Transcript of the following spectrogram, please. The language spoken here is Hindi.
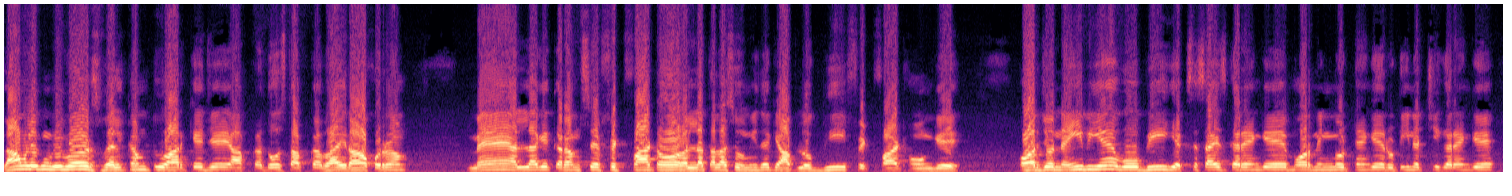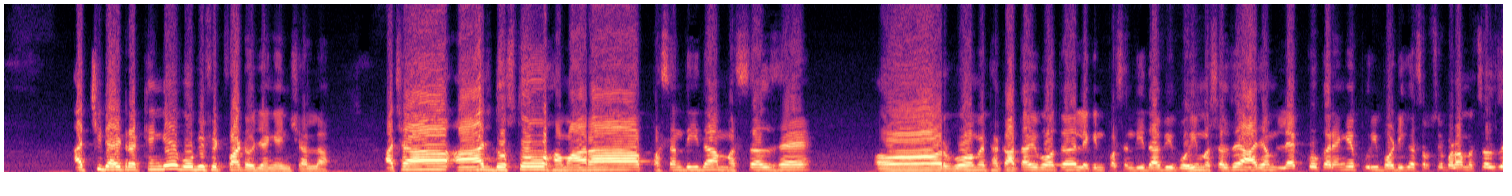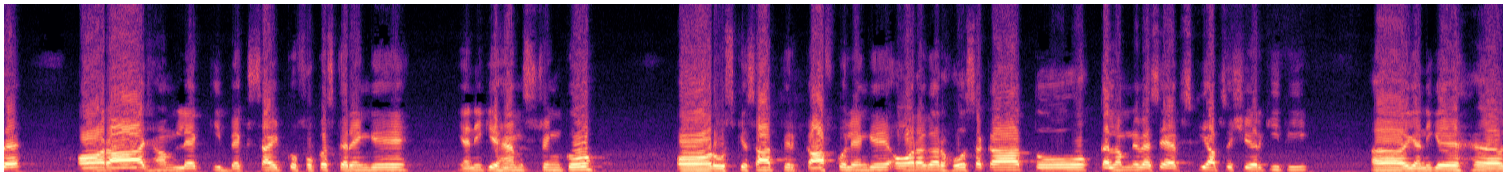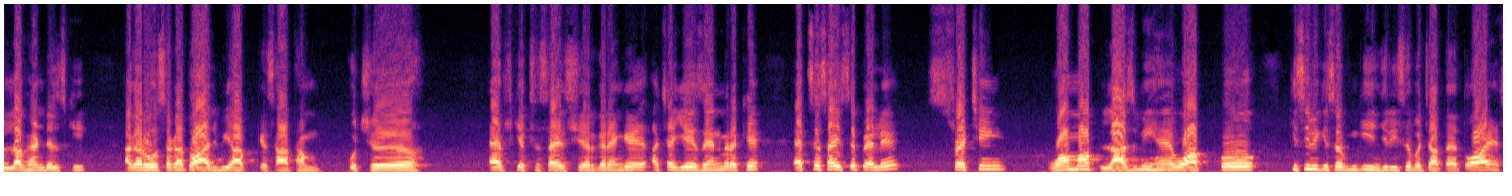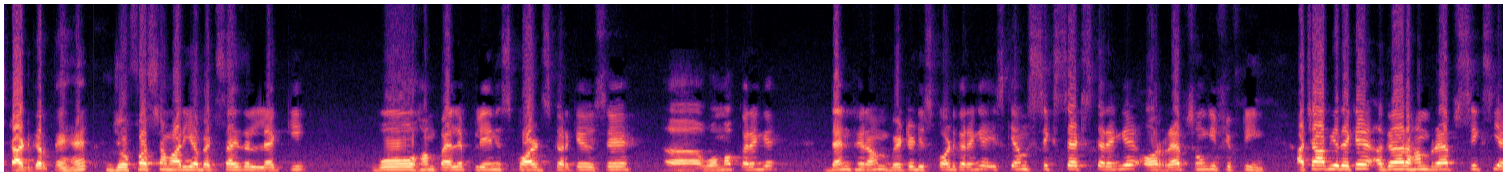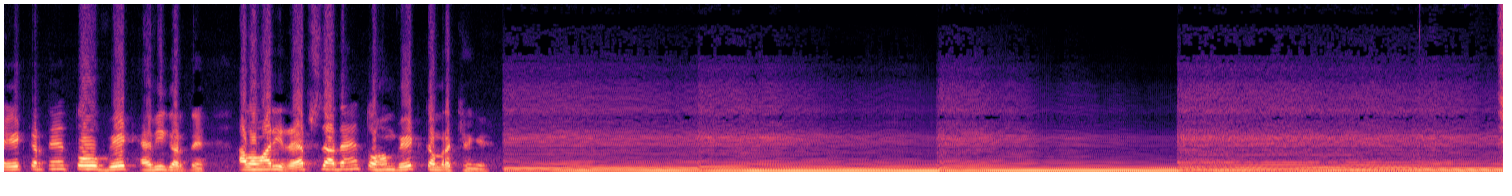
Allam viewers welcome to R K J आपका दोस्त, आपका भाई राव खुर्रम। मैं अल्लाह के करम से फिट फाट और अल्लाह ताला से उम्मीद है कि आप लोग भी फिट फाट होंगे। और जो नहीं भी हैं, वो भी एक्सरसाइज करेंगे मॉर्निंग में उठेंगे रूटीन अच्छी करेंगे, अच्छी डाइट रखेंगे, वो भी फिट फाट हो जाएँगे इनशाला अच्छा आज दोस्तों, हमारा पसंदीदा मसल्स है और वो हमें थकाता भी बहुत है, लेकिन पसंदीदा भी वही मसल्स है। आज हम लेग को करेंगे, पूरी बॉडी का सबसे बड़ा मसल्स है। और आज हम लेग की बैक साइड को फोकस करेंगे, यानी कि हैम स्ट्रिंग को, और उसके साथ फिर काफ को लेंगे। और अगर हो सका तो कल हमने वैसे एप्स की आपसे शेयर की थी यानी कि लव हैंडल्स की। अगर हो सका तो आज भी आपके साथ हम कुछ एप्स की एक्सरसाइज शेयर करेंगे। अच्छा ये जहन में रखें एक्सरसाइज से पहले स्ट्रेचिंग वार्म अप लाजमी है, वो आपको किसी भी किस्म की इंजरी से बचाता है। तो आए स्टार्ट करते हैं। जो फ़र्स्ट हमारी अब एक्सरसाइज है लेग की, वो हम पहले प्लेन स्क्वाड्स करके उसे वार्म अप करेंगे। देन फिर हम वेटेड स्क्वाड करेंगे। इसके हम सिक्स सेट्स करेंगे और रैप्स होंगी फिफ्टीन अच्छा आप ये देखें, अगर हम रैप सिक्स या एट करते हैं तो वेट हैवी करते हैं। अब हमारी रैप्स ज़्यादा हैं तो हम वेट कम रखेंगे।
